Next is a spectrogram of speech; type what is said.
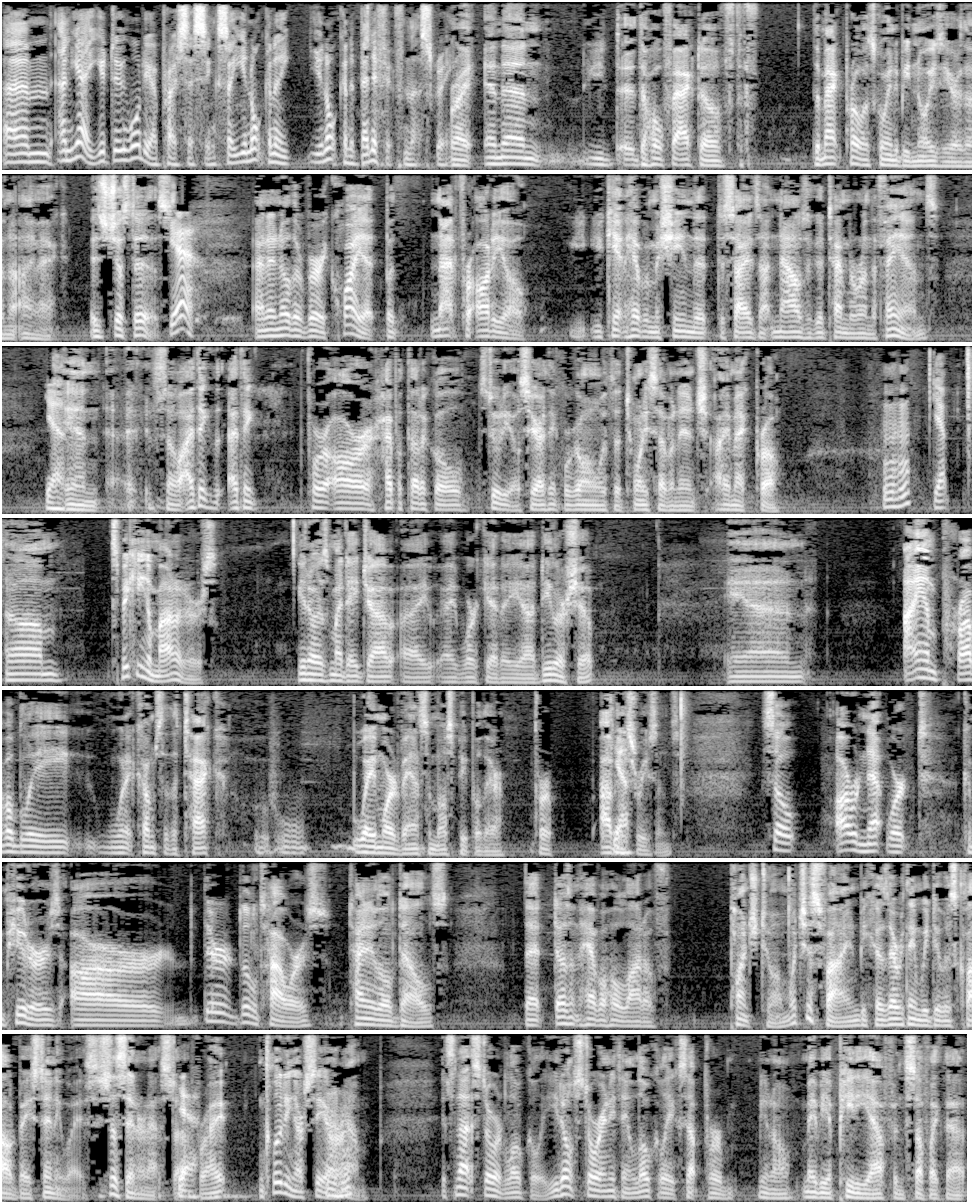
um, and yeah, you're doing audio processing, so you're not going to you're not going to benefit from that screen. right? And then you, the whole fact of the, the Mac Pro is going to be noisier than the iMac. It just is. Yeah, And I know they're very quiet, but not for audio. You, you can't have a machine that decides that now's a good time to run the fans. yeah, And uh, so I think I think for our hypothetical studios here, I think we're going with the 27 inch iMac Pro. Mm-hmm. Yep. Speaking of monitors, you know, as my day job, I, I work at a uh, dealership, and I am probably, when it comes to the tech, way more advanced than most people there for obvious Yeah. reasons. So our networked computers are they're little towers, tiny little dells that doesn't have a whole lot of punch to them, which is fine because everything we do is cloud based anyways. It's just internet stuff, Yeah. right? Including our CRM. Mm-hmm. It's not stored locally. You don't store anything locally except for, you know, maybe a PDF and stuff like that.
